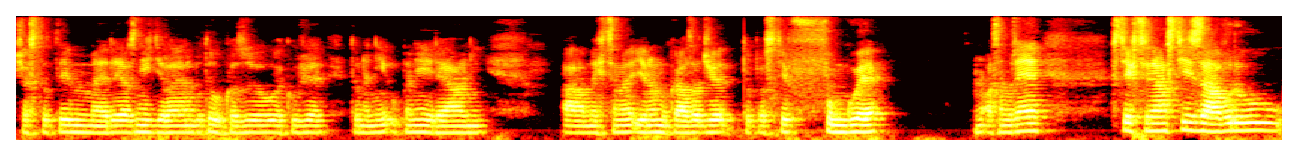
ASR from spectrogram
často ty média z nich dělají nebo to ukazují, jakože to není úplně ideální. A my chceme jenom ukázat, že to prostě funguje. No a samozřejmě z těch 13 závodů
